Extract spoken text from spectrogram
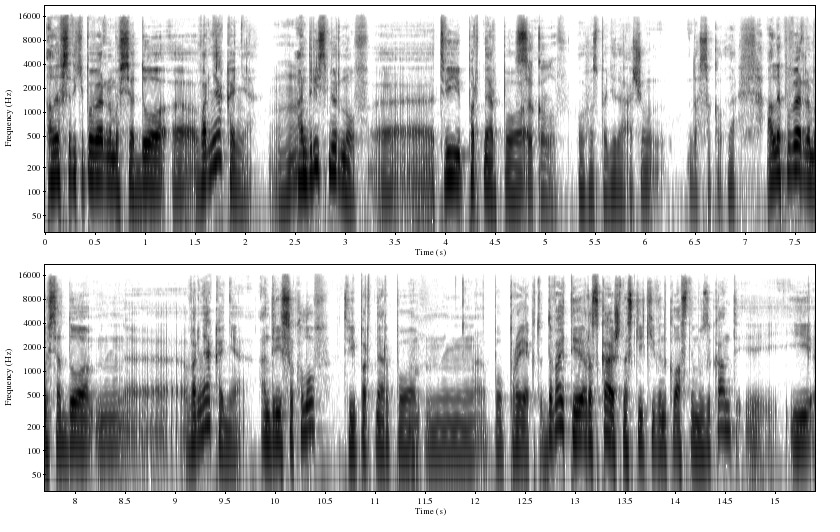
Але все-таки повернемося до е, Варнякання. Угу. Андрій Смірнов, е, твій партнер по Соколов. О, Господі, да, а чому да, Соколов, да. Але повернемося до е, Варнякання. Андрій Соколов, твій партнер по по проєкту. Давай ти розкажеш, наскільки він класний музикант, і, і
